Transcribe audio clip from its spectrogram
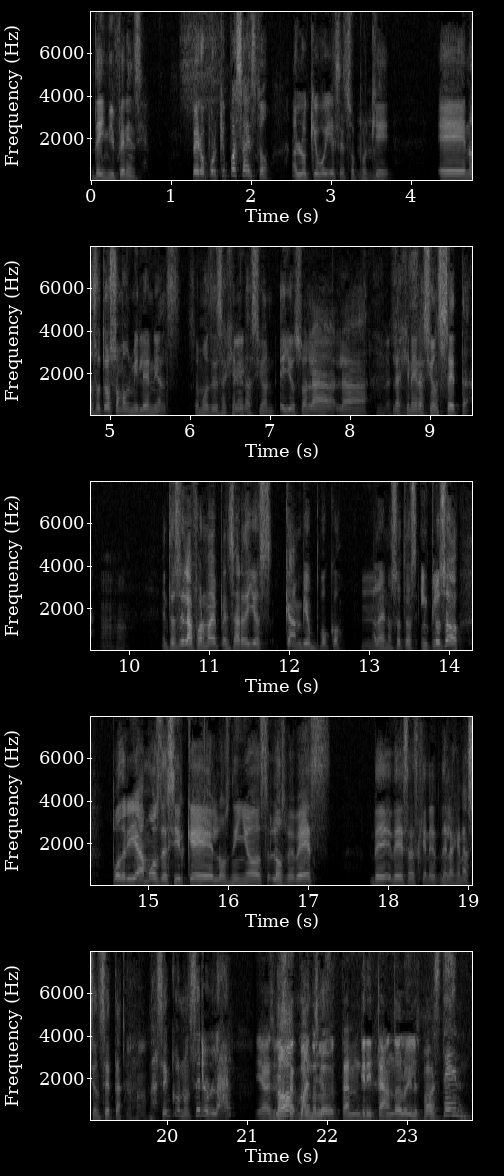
De indiferencia. Pero ¿por qué pasa esto? A lo que voy es eso, porque eh, nosotros somos millennials, somos de esa generación. Ellos son la, la, la generación Z. Ajá. Entonces la forma de pensar de ellos cambia un poco a la de Mm. nosotros. Incluso podríamos decir que los niños, los bebés de, de, esas gener- de la generación Z, Ajá. nacen con un celular. Ya has No visto cuando manches. lo están gritándolo y los papás, ten,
